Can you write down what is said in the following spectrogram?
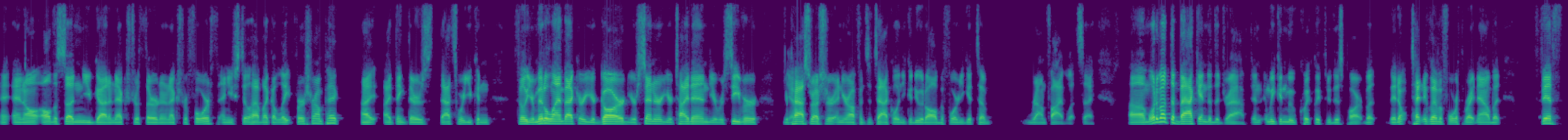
And, and all, all of a sudden you've got an extra third and an extra fourth, and you still have like a late first round pick. I, I think there's that's where you can fill your middle linebacker, your guard, your center, your tight end, your receiver, your Yep. pass rusher, and your offensive tackle, and you can do it all before you get to round five, let's say. Um, what about the back end of the draft? And, and we can move quickly through this part, but they don't technically have a fourth right now, but fifth,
